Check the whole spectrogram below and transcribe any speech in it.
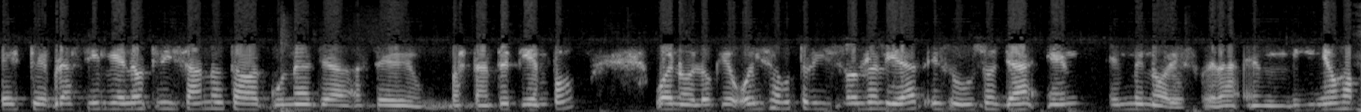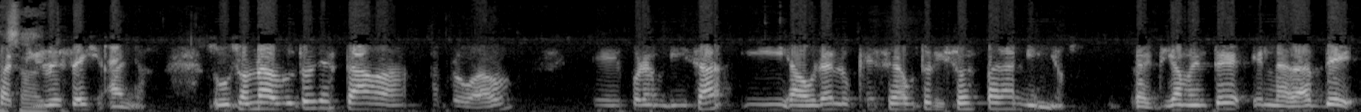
este Brasil viene utilizando esta vacuna ya hace bastante tiempo. Bueno, lo que hoy se autorizó en realidad es su uso ya en, en menores, ¿verdad? En niños a partir de 6 años. Su uso en adultos ya estaba aprobado eh, por Anvisa y ahora lo que se autorizó es para niños, prácticamente en la edad de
